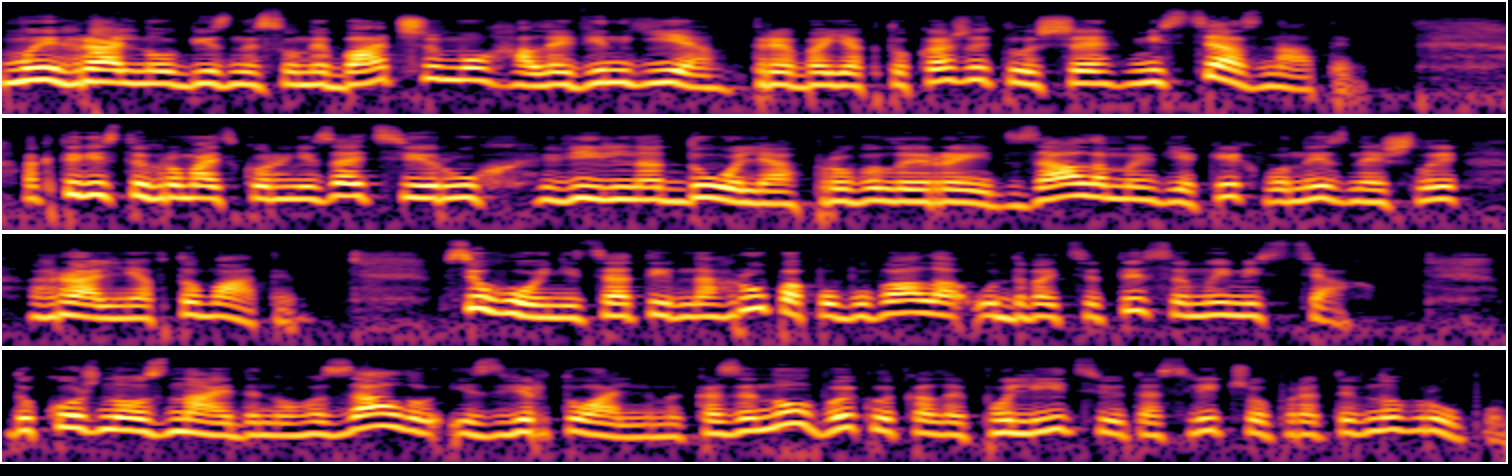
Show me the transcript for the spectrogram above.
Ми грального бізнесу не бачимо, але він є. Треба, як то кажуть, лише місця знати. Активісти громадської організації Рух Вільна доля провели рейд залами, в яких вони знайшли гральні автомати. Всього ініціативна група побувала у 27 місцях. До кожного знайденого залу із віртуальними казино викликали поліцію та слідчо-оперативну групу.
